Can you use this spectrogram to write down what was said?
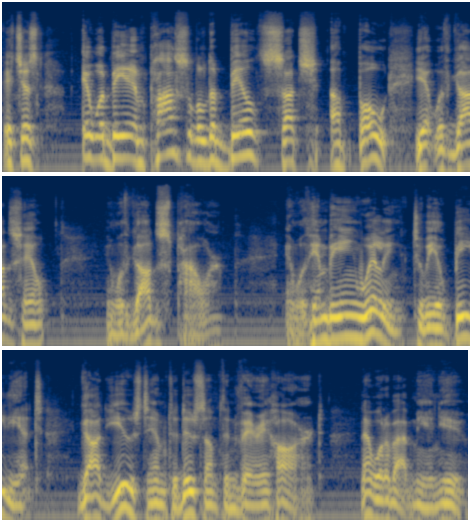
It's just it would be impossible to build such a boat. Yet with God's help and with God's power and with him being willing to be obedient, God used him to do something very hard. Now what about me and you?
